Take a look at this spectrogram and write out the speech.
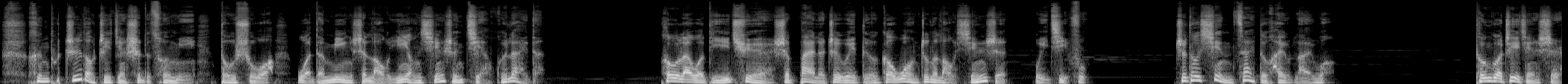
很多知道这件事的村民都说我的命是老阴阳先生捡回来的。后来我的确是拜了这位德高望重的老先生为继父，直到现在都还有来往。通过这件事。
